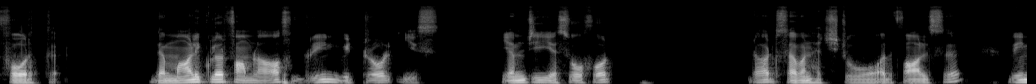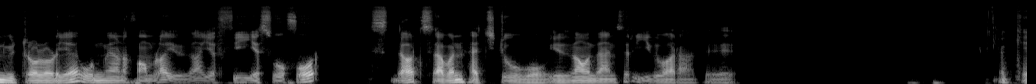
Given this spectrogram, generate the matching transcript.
fourth the molecular formula of green vitriol is MGSO four dot seven H two அது ஃபால்ஸு க்ரீன் விட்ரோலோடைய உண்மையான ஃபார்முலா இதுதான். FESO four dot seven H two O இதுதான் வந்து ஆன்சர் இது வராது. ஓகே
